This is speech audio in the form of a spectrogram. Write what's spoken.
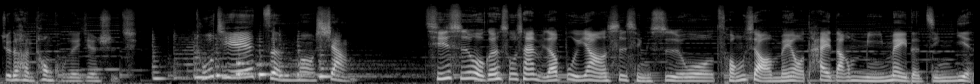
觉得很痛苦的一件事情。图杰怎么想？其实我跟苏珊比较不一样的事情是，我从小没有太当迷妹的经验，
